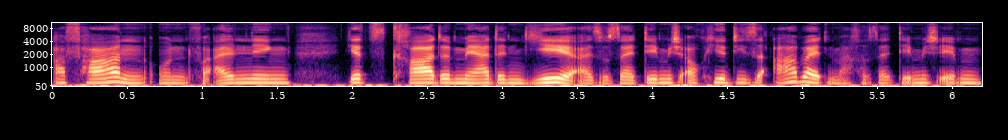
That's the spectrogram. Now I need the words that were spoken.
erfahren und vor allen Dingen jetzt gerade mehr denn je. Also seitdem ich auch hier diese Arbeit mache, seitdem ich eben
